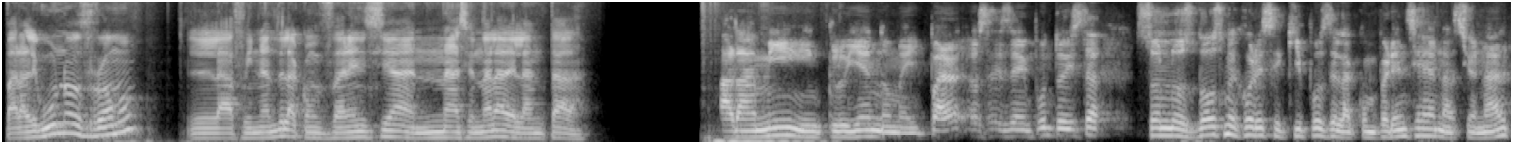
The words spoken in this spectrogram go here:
Para algunos, Romo, la final de la conferencia nacional adelantada? Para mí, incluyéndome, y para, desde mi punto de vista, son los dos mejores equipos de la conferencia nacional.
